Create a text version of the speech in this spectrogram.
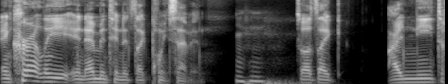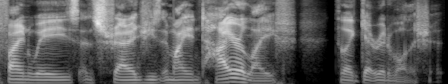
And currently in Edmonton, it's like 0.7. hmm So it's like I need to find ways and strategies in my entire life to like get rid of all this shit,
